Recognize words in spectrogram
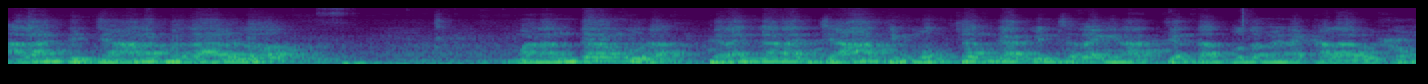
అలాంటి జానపదాలలో మనందరం కూడా తెలంగాణ జాతి మొత్తం గర్వించదగిన అత్యంత అద్భుతమైన కళారూపం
